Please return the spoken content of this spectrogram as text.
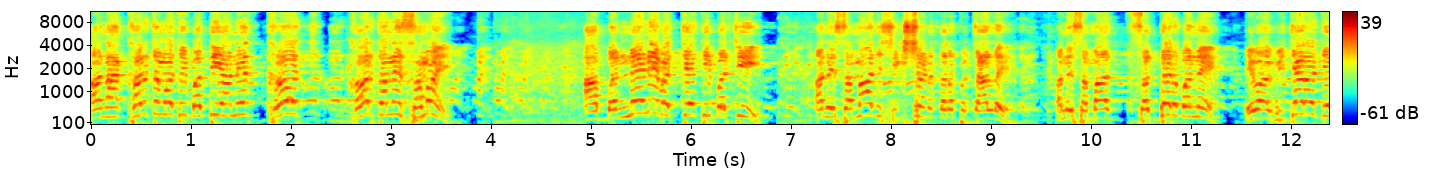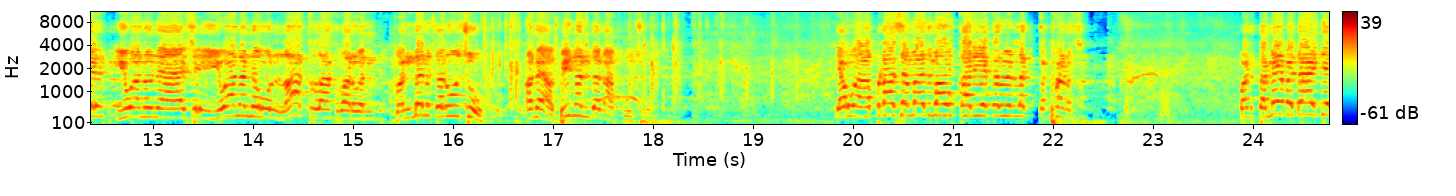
અને આ ખર્ચમાંથી બચી અને ખર્ચ ખર્ચ અને સમય આ બંનેની વચ્ચેથી બચી અને સમાજ શિક્ષણ તરફ ચાલે અને સમાજ સદ્ધર બને એવા વિચારો જે યુવાનોને આવ્યા છે. યુવાનોને હું લાખ લાખ વાર વંદન કરું છું અને અભિનંદન આપું છું. એવું આપણા સમાજમાં આવું કાર્ય કરવું એટલે કઠણ છે. પણ તમે બધાએ જે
